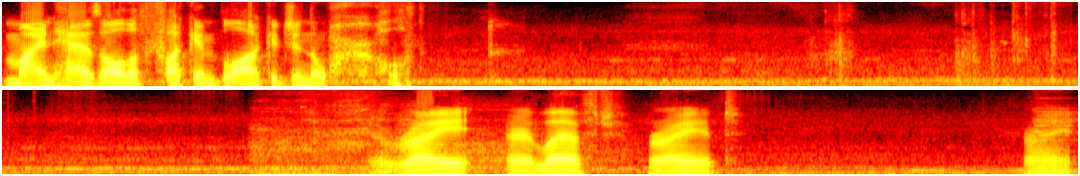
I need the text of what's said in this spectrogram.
mine has all the fucking blockage in the world. right or left, right, right.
